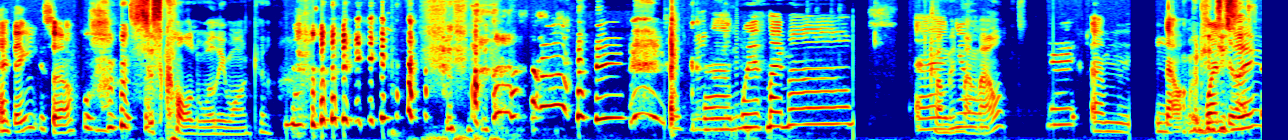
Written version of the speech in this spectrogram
I think so. It's just called Willy Wonka. Come with my mom. Come in my mouth. Um, no. What did when you did I say?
